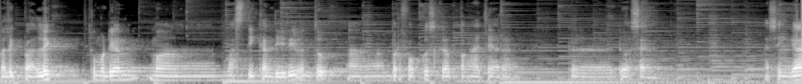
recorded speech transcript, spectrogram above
balik-balik kemudian memastikan diri untuk uh, berfokus ke pengajaran ke dosen nah, sehingga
